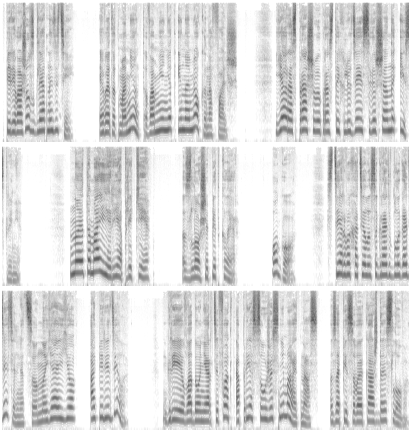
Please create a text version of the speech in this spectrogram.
Перевожу взгляд на детей. И в этот момент во мне нет и намека на фальшь. Я расспрашиваю простых людей совершенно искренне. «Но это мои реплики», Зло шипит Клэр. Ого! Стерва хотела сыграть в благодетельницу, но я ее опередила. Грею в ладони артефакт, а пресса уже снимает нас, записывая каждое слово.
